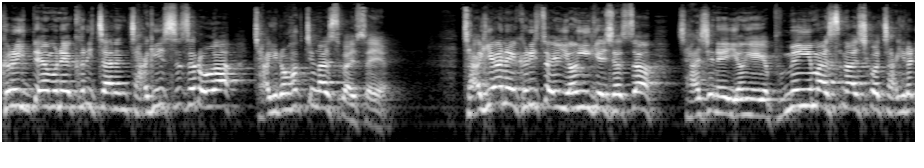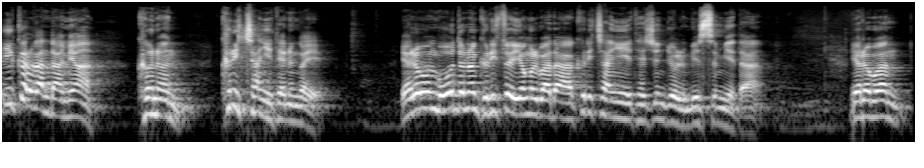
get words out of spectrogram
그렇기 때문에 크리스찬은 자기 스스로가 자기를 확증할 수가 있어요. 자기 안에 그리스도의 영이 계셔서 자신의 영에게 분명히 말씀하시고 자기를 이끌어 간다면 그는 크리스찬이 되는 거예요. 여러분 모두는 그리스도의 영을 받아 크리스찬이 되신 줄 믿습니다. 여러분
